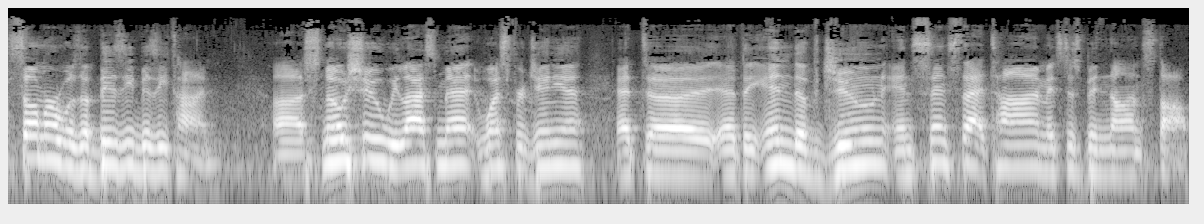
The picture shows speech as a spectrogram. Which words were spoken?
Summer was a busy, busy time. Uh, snowshoe, we last met West Virginia at, uh, at the end of June, and since that time, it's just been nonstop.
